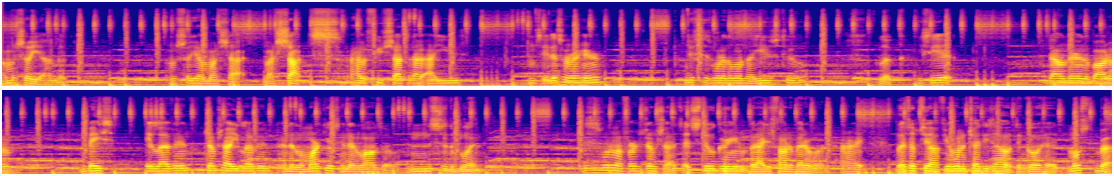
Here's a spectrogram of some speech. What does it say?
I'm gonna show y'all. Look, I'm gonna show y'all my shot, my shots. I have a few shots that I, I use. Let me see this one right here. This is one of the ones I used to. Look, you see it down there in the bottom. Base 11, jump shot 11, and then LaMarcus, and then Alonzo. And this is the blend. This is one of my first jump shots. It's still green, but I just found a better one. Alright? But it's up to y'all. If you want to try these out, then go ahead. Most, bro,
